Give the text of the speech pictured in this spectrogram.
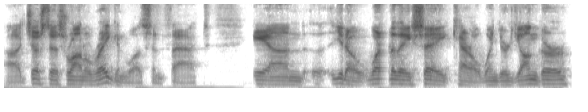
uh, just as Ronald Reagan was, in fact. And, uh, you know, what do they say, Carol? When you're younger,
